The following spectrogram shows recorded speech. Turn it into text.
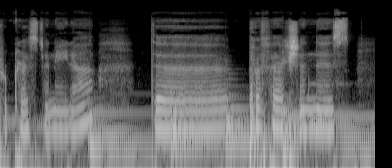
procrastinator the perfectionist procrastinator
